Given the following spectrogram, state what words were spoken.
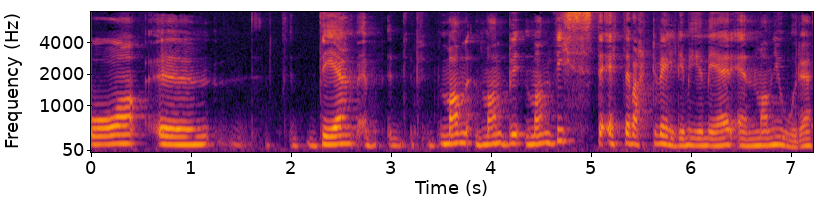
og eh, det man, man, man, visste etter hvert veldig mye mer enn man gjorde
